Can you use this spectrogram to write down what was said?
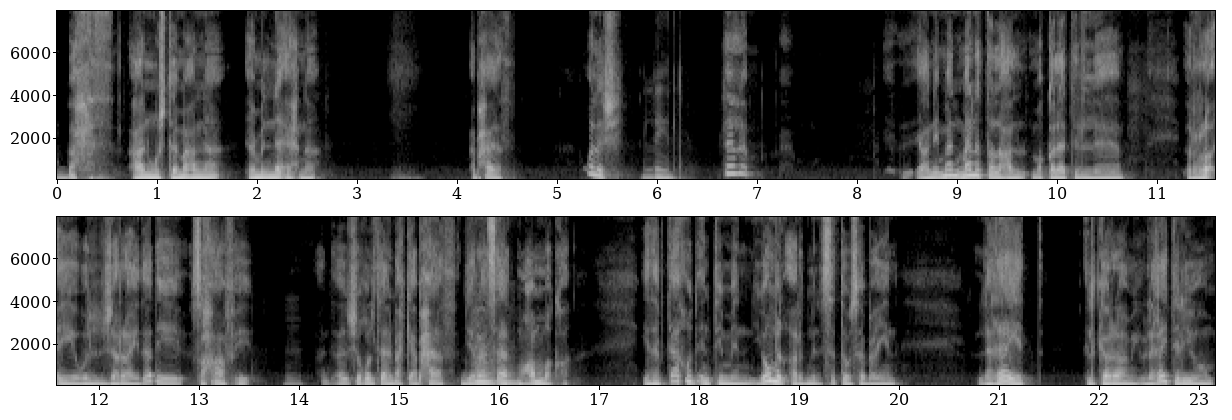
بحث عن مجتمعنا عملنا إحنا؟ أبحاث ولا شيء. قليل. لا لا. يعني ما ما نطلع على مقالات ال- الرأي والجرايد هذه. عندها شغل تاني بحكي أبحاث دراسات مم. معمقة. إذا بتاخد أنت من يوم الأرض من 76 لغاية الكرامة ولغاية اليوم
